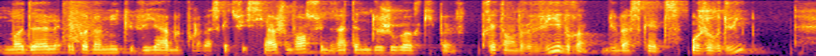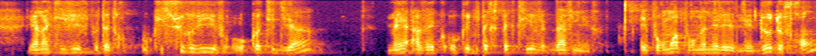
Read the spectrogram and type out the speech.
modèle économique viable pour le basket suisse. Il y a, je pense, une vingtaine de joueurs qui peuvent prétendre vivre du basket aujourd'hui, il y en a qui vivent peut-être ou qui survivent au quotidien, mais avec aucune perspective d'avenir. Et pour moi, pour mener les, deux de front,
